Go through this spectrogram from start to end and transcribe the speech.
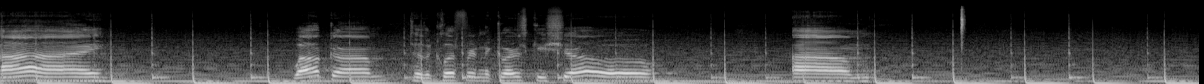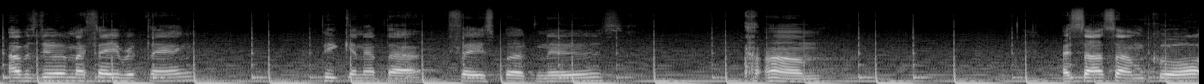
Hi. Welcome to the Clifford Nikorsky Show. Um, I was doing my favorite thing, peeking at the Facebook news. um, I saw something cool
